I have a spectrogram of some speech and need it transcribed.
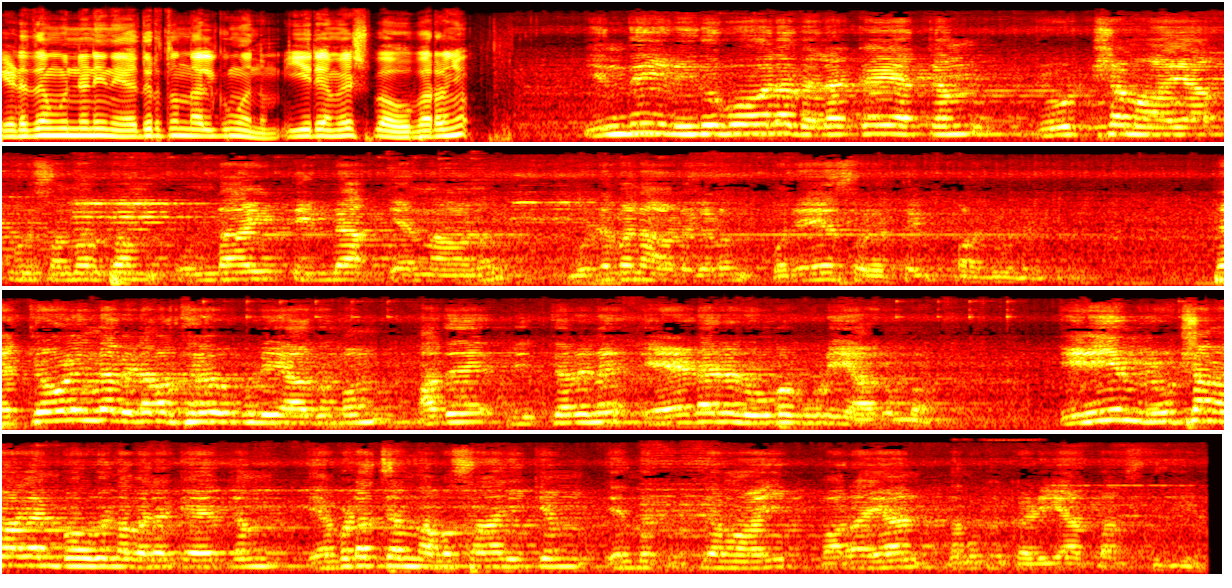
ഇടതുമുന്നണി നേതൃത്വം നൽകുമെന്നും ഇ രമേഷ് ബാബു പറഞ്ഞു. ഇന്ത്യയിൽ ഇതുപോലെ വിലക്കയറ്റം രൂക്ഷമായ ഒരു സന്ദർഭം ഉണ്ടായിട്ടില്ല എന്നാണ് മുഴുവൻ ആളുകളും ഒരേ സ്വരത്തിൽ പറഞ്ഞുകൊണ്ടിരിക്കുന്നത്. പെട്രോളിന്റെ വിലവർദ്ധനവ് കൂടിയാകുമ്പം അത് ലിറ്ററിന് ഏഴര രൂപ കൂടിയാകുമ്പോൾ ഇനിയും രൂക്ഷമാകാൻ പോകുന്ന വിലക്കയറ്റം എവിടെ ചെന്ന് അവസാനിക്കും എന്ന് കൃത്യമായി പറയാൻ നമുക്ക് കഴിയാത്ത സ്ഥിതിയാണ്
